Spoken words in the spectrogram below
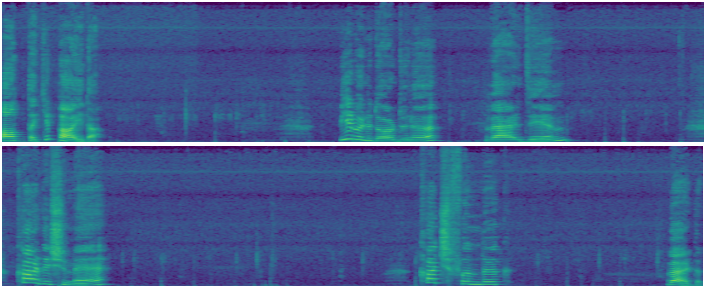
alttaki payda. 1 bölü 4'ünü verdim. Kardeşime kaç fındık verdim?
